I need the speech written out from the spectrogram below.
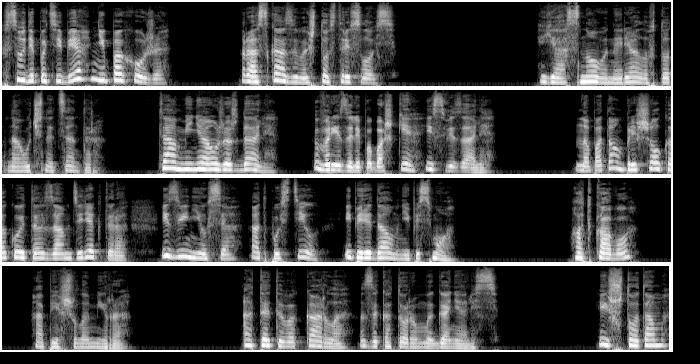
«Судя по тебе, не похоже. Рассказывай, что стряслось». Я снова ныряла в тот научный центр. Там меня уже ждали, врезали по башке и связали. Но потом пришел какой-то замдиректора, извинился, отпустил и передал мне письмо. «От кого?» – опешила Мира. «От этого Карла, за которым мы гонялись». «И что там?»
